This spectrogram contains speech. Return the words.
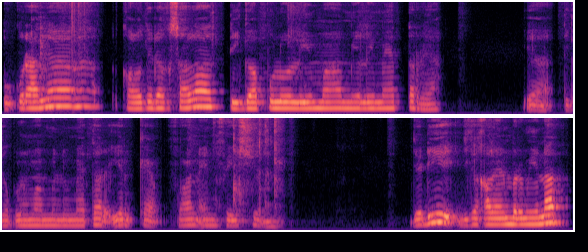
Ukurannya kalau tidak salah 35 mm ya. Ya 35 mm ear cap fun and fashion. Jadi jika kalian berminat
